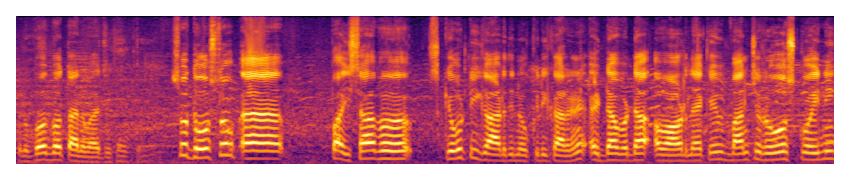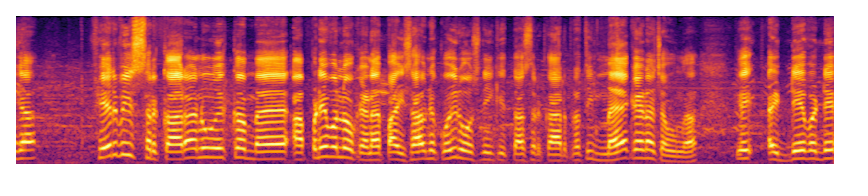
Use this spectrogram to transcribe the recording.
ਚਲੋ ਬਹੁਤ ਬਹੁਤ ਧੰਨਵਾਦ ਜੀ। ਥੈਂਕ ਯੂ ਸੋ ਦੋਸਤੋ ਭਾਈ ਸਾਹਿਬ ਸਿਕਿਉਰਿਟੀ ਗਾਰਡ ਦੀ ਨੌਕਰੀ ਕਰ ਰਹੇ ਨੇ, ਐਡਾ ਵੱਡਾ ਅਵਾਰਡ ਲੈ ਕੇ ਵੀ ਮਨ ਚ ਰੋਸ ਕੋਈ ਨਹੀਂਗਾ ਫਿਰ ਵੀ ਸਰਕਾਰਾਂ ਨੂੰ ਇੱਕ ਮੈਂ ਆਪਣੇ ਵੱਲੋਂ ਕਹਿਣਾ, ਭਾਈ ਸਾਹਿਬ ਨੇ ਕੋਈ ਰੋਸ ਨਹੀਂ ਕੀਤਾ ਸਰਕਾਰ ਪ੍ਰਤੀ, ਮੈਂ ਕਹਿਣਾ ਚਾਹੂੰਗਾ ਕਿ ਐਡੇ ਵੱਡੇ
